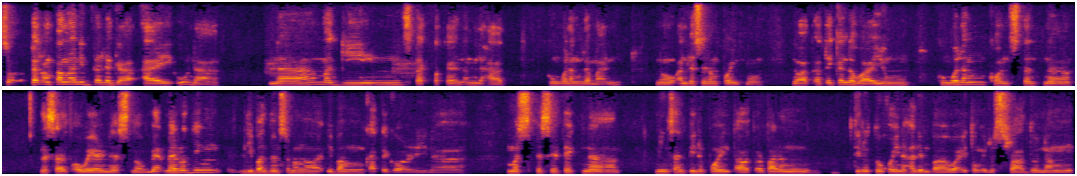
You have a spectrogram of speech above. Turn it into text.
so, pero ang panganib talaga ay una, na maging spectacle ang lahat kung walang laman, no, unless yun ang point mo. No, at, at ikalawa, yung kung walang constant na na self-awareness, no, mer- meron ding liban dun sa mga ibang category na mas specific na minsan pino-point out or parang tinutukoy na halimbawa itong ilustrado ng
